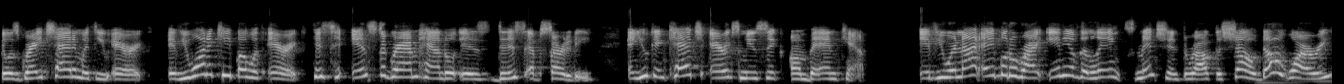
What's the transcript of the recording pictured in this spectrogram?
it was great chatting with you, Eric. If you want to keep up with Eric, his Instagram handle is Disabsurdity, and you can catch Eric's music on Bandcamp. If you were not able to write any of the links mentioned throughout the show, don't worry.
